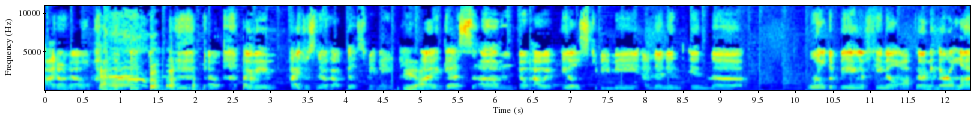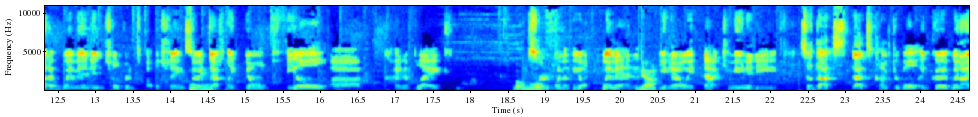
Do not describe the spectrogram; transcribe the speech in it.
I don't know. no, I mean, I just know how it feels to be me. Yeah. I guess um, know how it feels to be me, and then in in the world of being a female author, I mean, there are a lot of women in children's publishing, so I Mhm. definitely don't feel uh, kind of like Lone sort wolf. of one of the only women, Yeah. you know, in that community. So that's that's comfortable and good. When I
